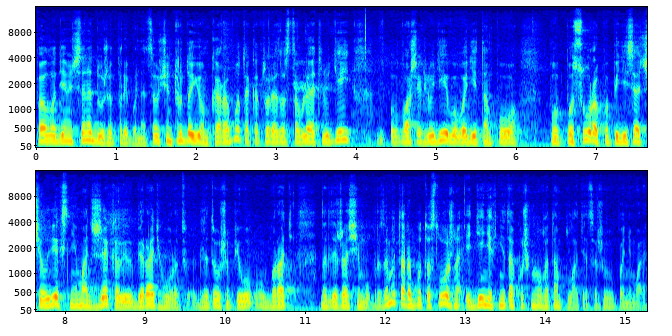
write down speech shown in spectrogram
Павел Владимирович, это не дуже прибыльно. Это очень трудоемкая работа, которая заставляет людей, ваших людей выводить там по, по, по 40, по 50 человек, снимать ЖЭКов и убирать город, для того, чтобы его убрать надлежащим образом. Эта работа сложная, и денег не так уж много там платится, чтобы вы понимали.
